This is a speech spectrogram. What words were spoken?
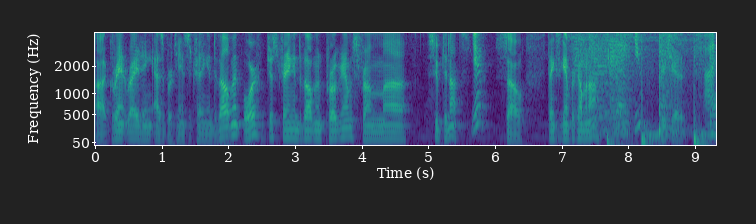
uh, grant writing as it pertains to training and development or just training and development programs from uh, soup to nuts. Yeah. So thanks again for coming on. Thank you. Appreciate it. Bye.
